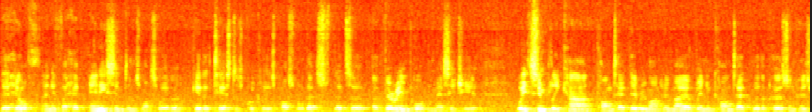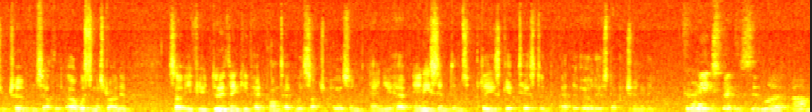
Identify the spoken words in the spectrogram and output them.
their health and if they have any symptoms whatsoever, get a test as quickly as possible. That's, that's a, a very important message here. We simply can't contact everyone who may have been in contact with a person who's returned from South, uh, Western Australia. So if you do think you've had contact with such a person and you have any symptoms, please get tested at the earliest opportunity. Could we expect a similar, um,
